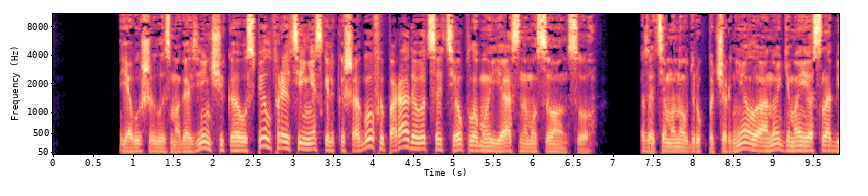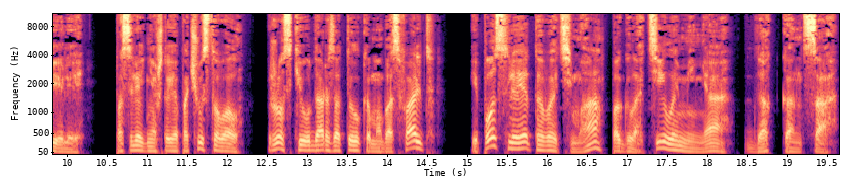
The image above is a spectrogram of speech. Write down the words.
Я вышел из магазинчика, успел пройти несколько шагов и порадоваться теплому и ясному солнцу. Затем оно вдруг почернело, а ноги мои ослабели. Последнее, что я почувствовал — жесткий удар затылком об асфальт, и после этого тьма поглотила меня до конца.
